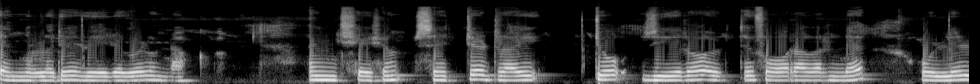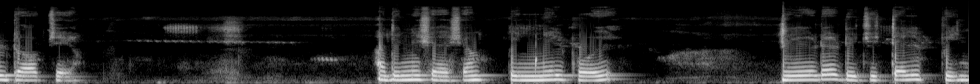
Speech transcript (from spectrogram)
എന്നുള്ളൊരു വേരിയബിൾ ഉണ്ടാക്കുക. അതിനുശേഷം സെറ്റ് ഡ്രൈ ടു സീറോ എടുത്ത് ഫോർ അവറിന്റെ ഉള്ളിൽ ഡ്രോപ്പ് ചെയ്യാം. അതിനുശേഷം പിന്നിൽ പോയി റീഡ് ഡിജിറ്റൽ പിൻ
